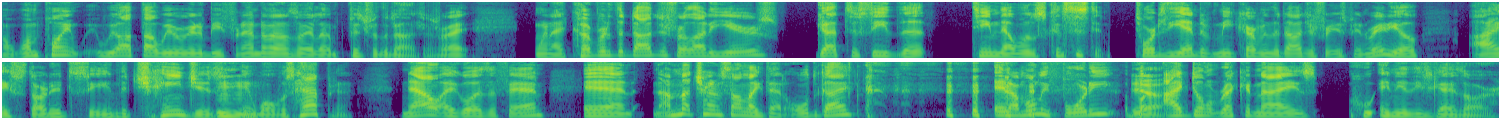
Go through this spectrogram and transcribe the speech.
At one point, we all thought we were going to be Fernando Valenzuela and pitch for the Dodgers, right? When I covered the Dodgers for a lot of years, got to see the team that was consistent. Towards the end of me covering the Dodgers for ESPN Radio, I started seeing the changes Mhm. in what was happening. Now I go as a fan, and I'm not trying to sound like that old guy, and I'm only 40, but Yeah. I don't recognize who any of these guys are.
